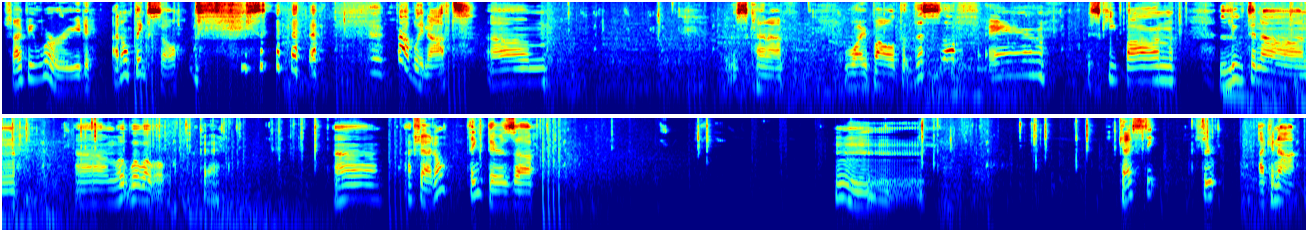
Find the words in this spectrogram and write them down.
Should I be worried? I don't think so. Probably not. Um, just kind of wipe out this stuff and just keep on looting on. Um, whoa, whoa, whoa, whoa. Okay. Uh, actually, I don't think there's a... Hmm. Can I see through? I cannot.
